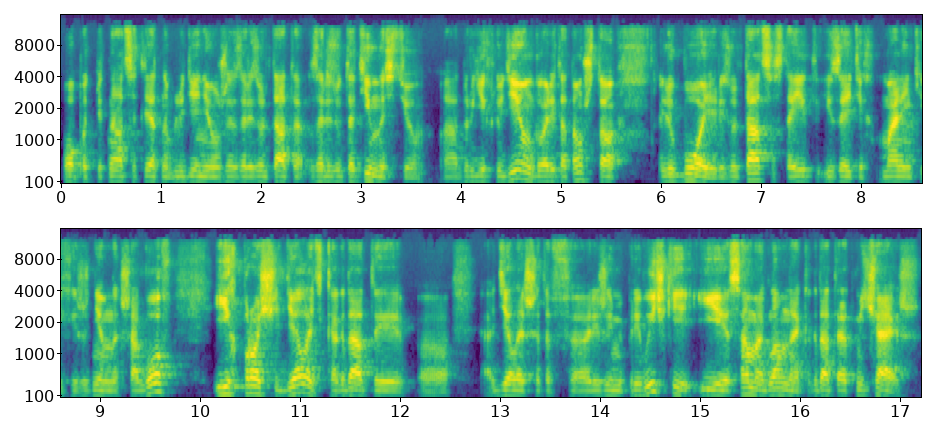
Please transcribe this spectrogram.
опыт 15 лет наблюдения уже за, результата, за результативностью э, других людей, он говорит о том, что любой результат состоит из этих маленьких ежедневных шагов, и их проще делать, когда ты э, делаешь это в режиме привычки, и самое главное, когда ты отмечаешь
